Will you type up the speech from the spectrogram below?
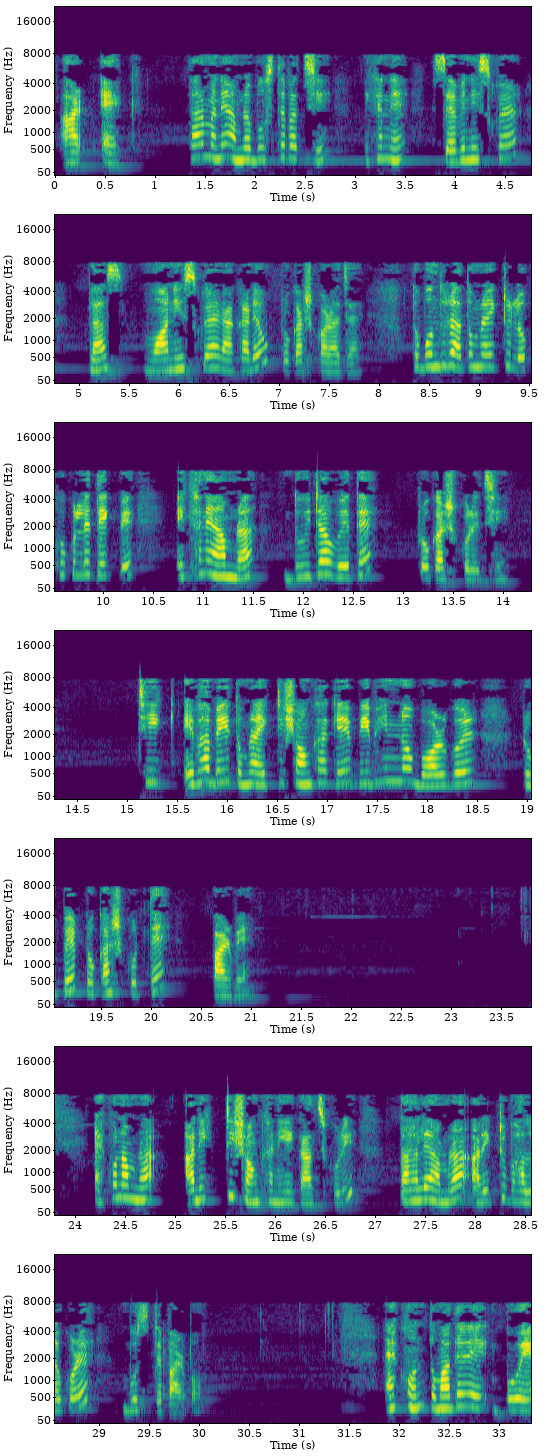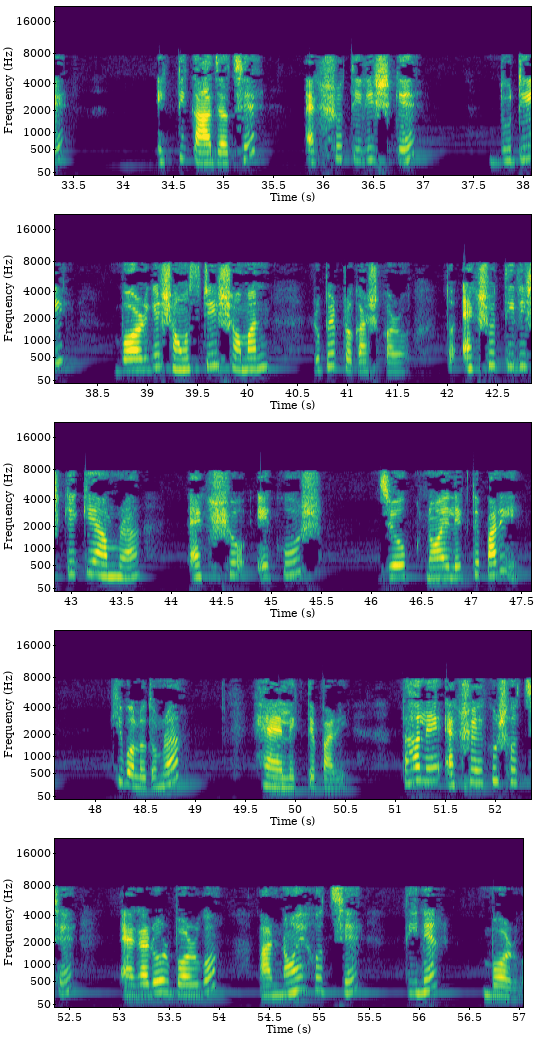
আর এক। তার মানে আমরা বুঝতে পাচ্ছি এখানে seven square plus one square আকারেও প্রকাশ করা যায়। তো বন্ধুরা, তোমরা একটু লক্ষ্য করলে দেখবে এখানে আমরা দুইটা ওয়েতে প্রকাশ করেছি। ঠিক এভাবেই তোমরা একটি সংখ্যাকে বিভিন্ন বর্গের রূপে প্রকাশ করতে পারবে। এখন আমরা আরেকটি সংখ্যা নিয়ে কাজ করি, তাহলে আমরা আরেকটু ভালো করে বুঝতে পারব। এখন তোমাদের বইয়ে একটি কাজ আছে, একশো তিরিশকে দুটি বর্গের সমষ্টির সমান রূপে প্রকাশ করো। তো একশো তিরিশকে কি আমরা একশো একুশ যোগ নয় লিখতে পারি? কি বলো তোমরা? হ্যাঁ লিখতে পারি। তাহলে একশো একুশ হচ্ছে এগারোর বর্গ আর নয় হচ্ছে তিনের বর্গ।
